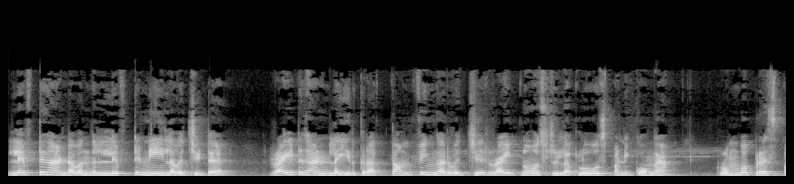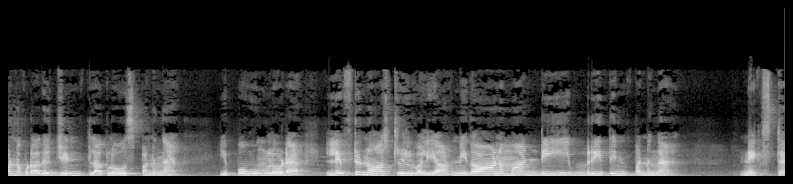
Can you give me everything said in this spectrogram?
லெஃப்ட் ஹேண்டை வந்து லெஃப்ட் நீல வச்சுட்டு ரைட் ஹேண்டில் இருக்கிற தம் ஃபிங்கர் வச்சு ரைட் நோஸ்டில் க்ளோஸ் பண்ணிக்கோங்க. ரொம்ப ப்ரெஸ் பண்ணக்கூடாது. ஜென்டிலாக க்ளோஸ் பண்ணுங்கள் இப்போ உங்களோட லெஃப்ட் நாஸ்ட்ரில் வழியாக நிதானமாக டீப் ப்ரீத் இன் பண்ணுங்கள் next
